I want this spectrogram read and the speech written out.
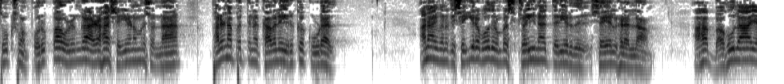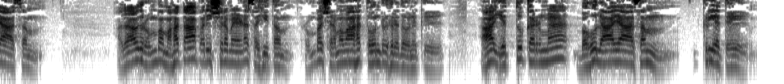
சூக்மம் பொறுப்பா ஒழுங்கா அழகா செய்யணும்னு சொன்னா பலனை பத்தின கவலை இருக்கக்கூடாது. ஆனா இவனுக்கு செய்யற போது ரொம்ப ஸ்ட்ரெயினா தெரியறது செயல்கள் எல்லாம் ஆக பகுலாயாசம். அதாவது ரொம்ப மகதா பரிசிரமேன சகிதம். ரொம்ப சிரமமாக தோன்றுகிறது அவனுக்கு. ஆ எத்து கர்ம பகுலாயாசம். கிரியத்தே.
